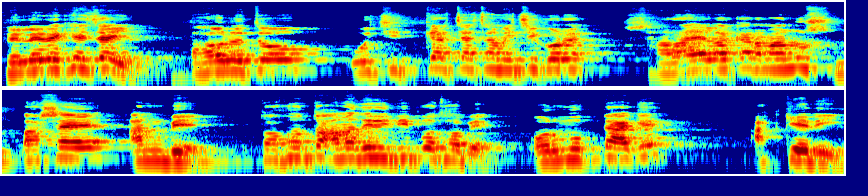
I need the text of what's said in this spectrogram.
ফেলে রেখে যাই তাহলে তো ওই চিৎকার চেঁচামেচি করে সারা এলাকার মানুষ বাসায় আনবে। তখন তো আমাদেরই বিপদ হবে। ওর মুখটা আগে আটকে দিই।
